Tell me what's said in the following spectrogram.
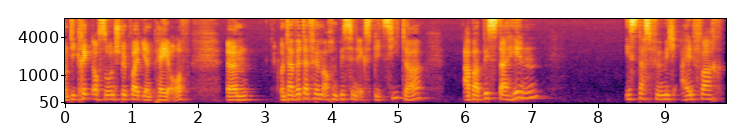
und die kriegt auch so ein Stück weit ihren Payoff. Ähm, und da wird der Film auch ein bisschen expliziter, aber bis dahin ist das für mich einfach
